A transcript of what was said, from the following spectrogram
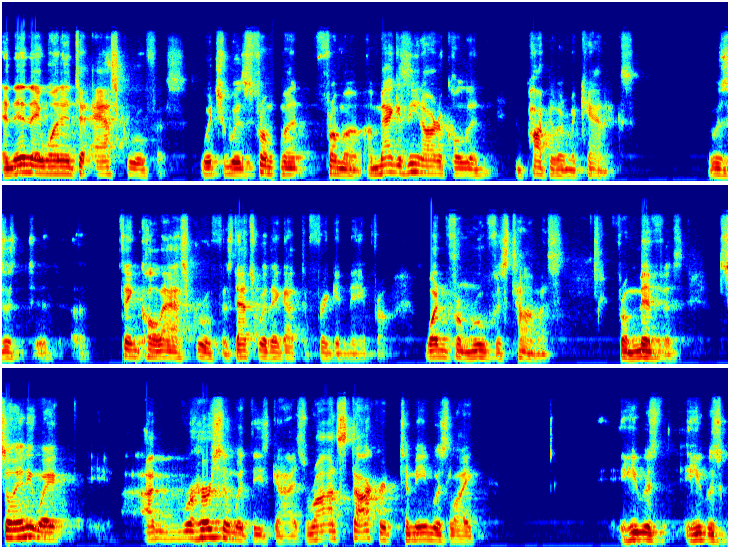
And then they went into Ask Rufus, which was from a, from a, a magazine article in, in, Popular Mechanics. It was a, a, thing called Ask Rufus. That's where they got the friggin' name from. Wasn't from Rufus Thomas, from Memphis. So anyway, I'm rehearsing with these guys. Ron Stockert to me was like he was he was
